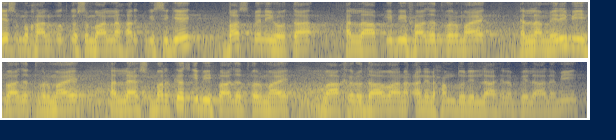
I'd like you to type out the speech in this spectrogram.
इस मुखालफत को संभालना हर किसी के बस में नहीं होता। अल्लाह आपकी भी हिफाजत फरमाए, अल्लाह मेरी भी हिफाजत फरमाए, अल्लाह इस मरकज़ की भी हिफाजत फरमाए। बाखिर दावाना अनिलहमदिल्ला रबालमीन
